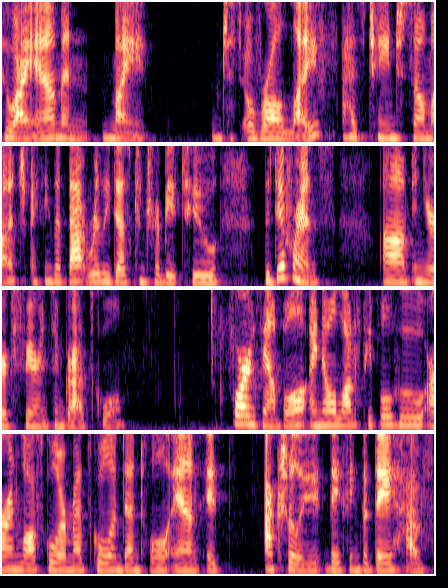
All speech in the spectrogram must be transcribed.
who I am and my just overall life has changed so much. I think that that really does contribute to the difference um, in your experience in grad school. For example, I know a lot of people who are in law school or med school and dental, and it's actually they think that they have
